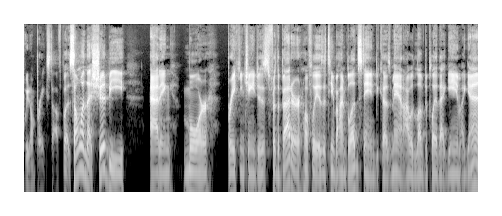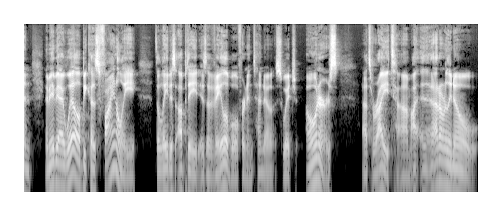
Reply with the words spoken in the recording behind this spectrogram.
we don't break stuff. But someone that should be adding more breaking changes for the better, hopefully, as a team behind Bloodstained, because man, I would love to play that game again. And maybe I will because finally the latest update is available for Nintendo Switch owners. That's right. Um, I, I don't really know.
